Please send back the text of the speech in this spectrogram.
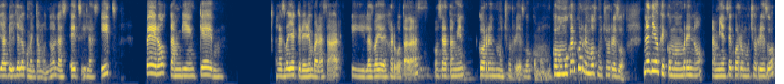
ya, ya lo comentamos, ¿no? Las ETS y las ITS, pero también que las vaya a querer embarazar y las vaya a dejar botadas, o sea, también corren mucho riesgo. Como, como mujer corremos mucho riesgo. No digo que como hombre no, también se corre mucho riesgo,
